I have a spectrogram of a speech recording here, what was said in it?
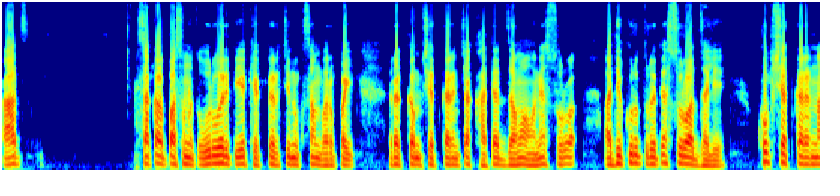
आज सकाळपासूनच उर्वरित एक हेक्टरची नुकसान भरपाई रक्कम शेतकऱ्यांच्या खात्यात जमा होण्यास सुरुवात अधिकृतरित्या सुरुवात झाली आहे. खूप शेतकऱ्यांना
